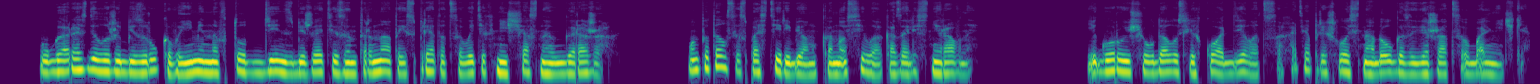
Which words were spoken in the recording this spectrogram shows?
— угораздило же Безрукова именно в тот день сбежать из интерната и спрятаться в этих несчастных гаражах. Он пытался спасти ребенка, но силы оказались неравны. Егору еще удалось легко отделаться, хотя пришлось надолго задержаться в больничке.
